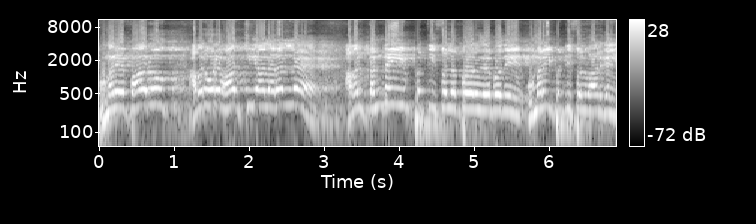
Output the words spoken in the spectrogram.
உமரே பாரூக் அவர் ஒரு ஆட்சியாளர் அல்ல. அவர் தந்தையை பற்றி சொல்ல போகிற போது உமரை பற்றி சொல்வார்கள்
